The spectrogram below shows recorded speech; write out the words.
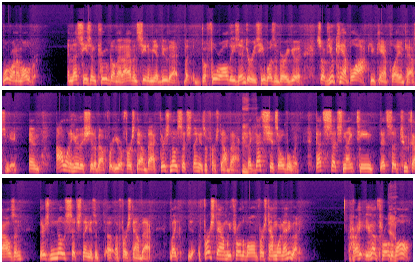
we'll run him over. Unless he's improved on that. I haven't seen him yet do that. But before all these injuries, he wasn't very good. So if you can't block, you can't play in passing game. And I want to hear this shit about for you're a first down back. There's no such thing as a first down back. Mm-hmm. Like that shit's over with. That's such 19. That's so 2000. There's no such thing as a, a first down back. Like first down, we throw the ball in first down more than anybody. Right? You're going to throw yeah. the ball.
